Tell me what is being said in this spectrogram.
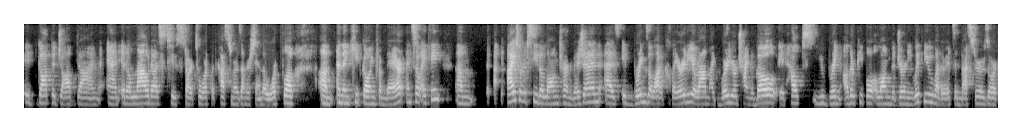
it got the job done and it allowed us to start to work with customers, understand their workflow, um, and then keep going from there. And so I think um, I sort of see the long term vision as it brings a lot of clarity around like where you're trying to go. It helps you bring other people along the journey with you, whether it's investors or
